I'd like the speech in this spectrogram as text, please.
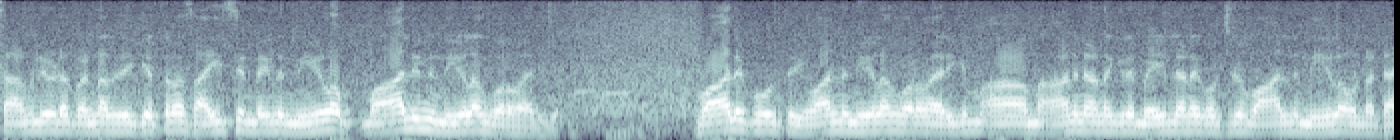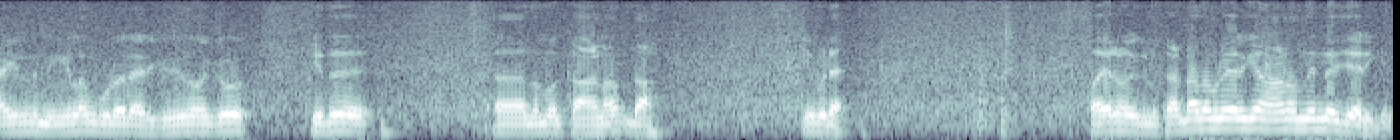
ഫാമിലിയുടെ പെണ്ണതിഥിക്ക് എത്ര സൈസ് ഉണ്ടെങ്കിലും നീളം വാലിന് നീളം കുറവായിരിക്കും. വാൽ കൂർത്തിരിക്കും വാലിന് നീളം കുറവായിരിക്കും. ആ ആണിനാണെങ്കിലും മെയിലാണെങ്കിൽ കുറച്ചൊരു വാലിന് നീളം ഉണ്ട് ടൈലിന് നീളം കൂടുതലായിരിക്കും. ഇത് നോക്കൂ ഇത് നമുക്ക് കാണാം. ദാ ഇവിടെ. വയറ് നോക്കിക്കോളൂ. കണ്ടാൽ നമ്മൾ വിചാരിക്കും ആണെന്ന് തന്നെ വിചാരിക്കും.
